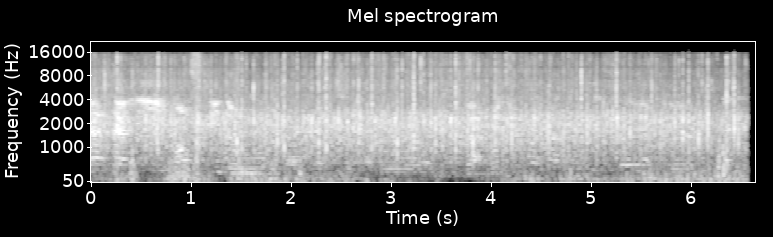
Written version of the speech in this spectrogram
Natalie Enfant.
